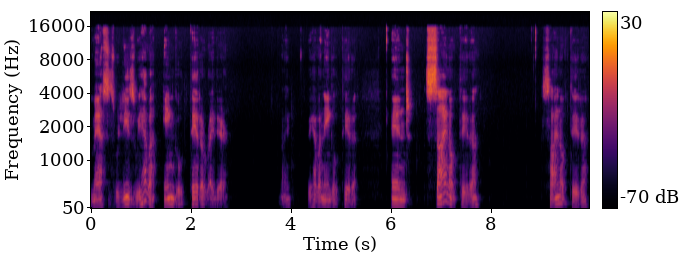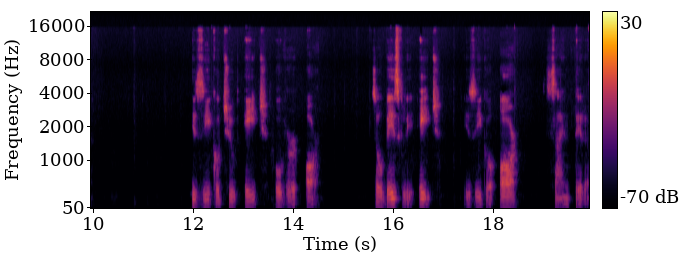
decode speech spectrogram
mass is released. We have an angle theta right there, right? We have an angle theta. And sine of theta sine of theta is equal to h over r. So basically h is equal r sine theta.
